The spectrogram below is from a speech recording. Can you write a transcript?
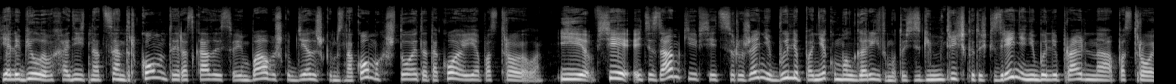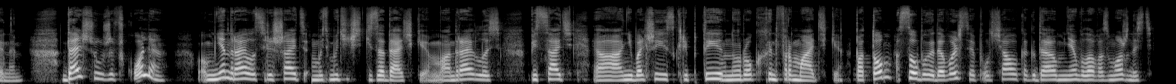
я любила выходить на центр комнаты и рассказывать своим бабушкам, дедушкам, знакомых, что это такое я построила. И все эти замки, все эти сооружения были по некому алгоритму, то есть с геометрической точки зрения они были правильно построены. Дальше уже в школе мне нравилось решать математические задачки, нравилось писать а, небольшие скрипты на уроках информатики. Потом особое удовольствие я получала, когда у меня была возможность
